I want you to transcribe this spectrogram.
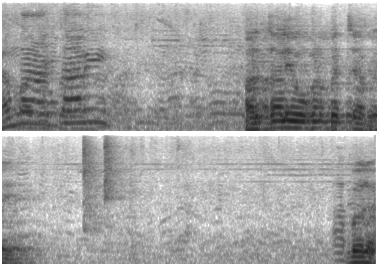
નંબર 48 અડતાલીસ ઓગણપચાસ ભાઈ. બોલો.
